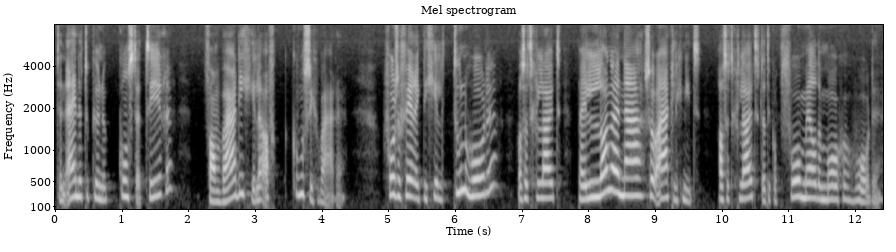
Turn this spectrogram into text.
ten einde te kunnen constateren van waar die gillen afkomstig waren. Voor zover ik die gillen toen hoorde, was het geluid bij lange na zo akelig niet als het geluid dat ik op voormelde morgen hoorde.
